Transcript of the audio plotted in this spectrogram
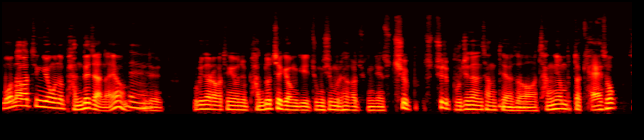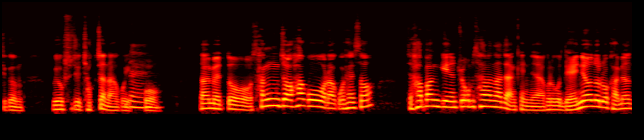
원화 같은 경우는 반대잖아요. 네. 근데 우리나라 같은 경우는 반도체 경기 중심으로 해가지고 굉장히 수출 수출이 부진한 상태여서 음. 작년부터 계속 지금 무역 수지 적자 나고 있고 네. 그다음에 또 상저하고라고 해서 하반기에는 조금 살아나지 않겠냐. 그리고 내년으로 가면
